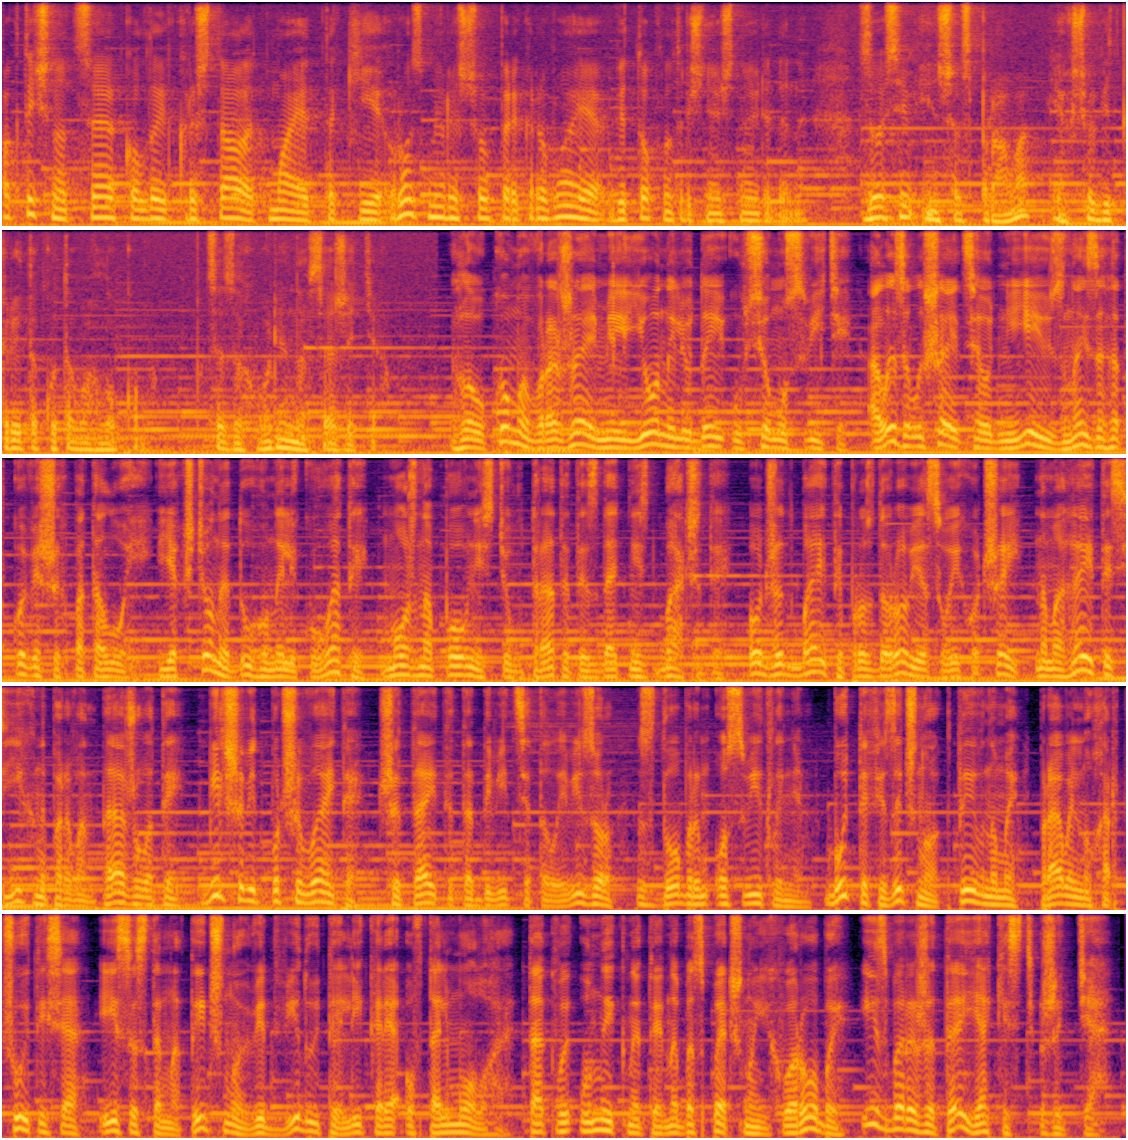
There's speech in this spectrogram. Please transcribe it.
Фактично, це коли кришталик має такі розміри, що перекриває відток внутрішньоочної рідини. Зовсім інша справа, якщо відкрита кутова глаукома. Це захворювання на все життя. Глаукома вражає мільйони людей у всьому світі, але залишається однією з найзагадковіших патологій. Якщо недугу не лікувати, можна повністю втратити здатність бачити. Отже, дбайте про здоров'я своїх очей, намагайтесь їх не перевантажувати. Більше відпочивайте, читайте та дивіться телевізор з добрим освітленням. Будьте фізично активними, правильно харчуйтеся і систематично відвідуйте лікаря-офтальмолога. Так ви уникнете небезпечної хвороби і збережете якість життя. 见。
